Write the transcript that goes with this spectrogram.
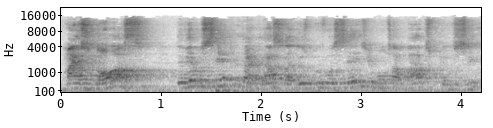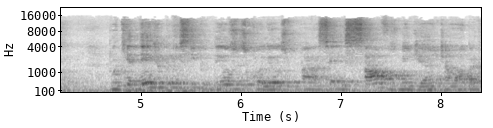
Mas nós devemos sempre dar graças a Deus por vocês, irmãos amados pelo Senhor porque desde o princípio Deus escolheu-os para serem salvos mediante a obra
